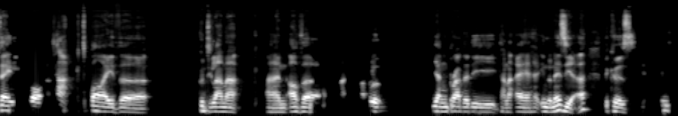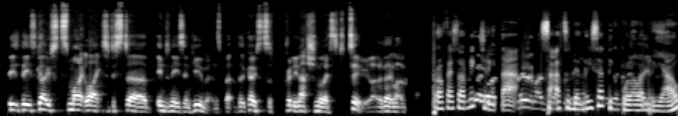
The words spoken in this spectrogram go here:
they got attacked by the Kuntilanak and other yang berada di tanah air Indonesia because these, these ghosts might like to disturb Indonesian humans, but the ghosts are pretty nationalist too. Like, they don't like Profesor Nick cerita, saat sedang riset di Kepulauan Riau,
